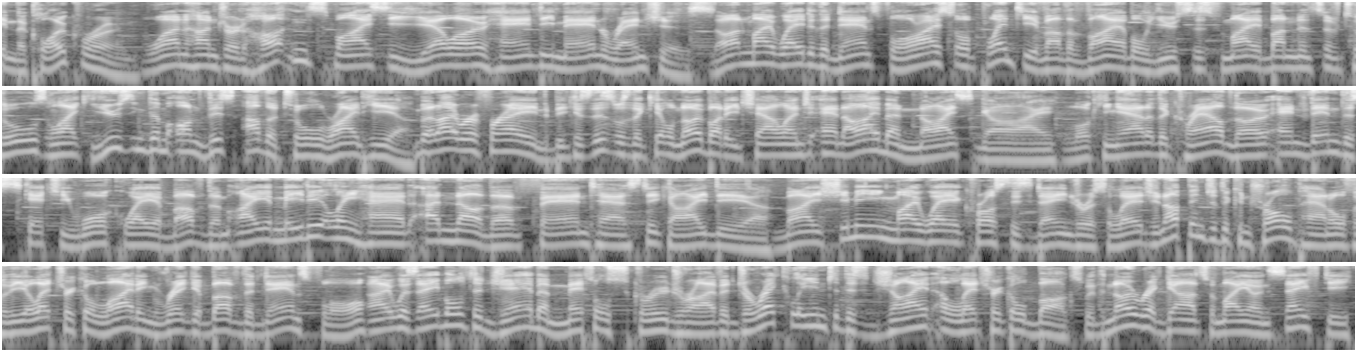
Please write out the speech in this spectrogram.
in the cloakroom. 100 hot and spicy yellow handyman wrenches. On my way to the dance floor, I saw plenty of other viable uses for my abundance of tools, like using them on this other tool right here. But I refrained because this was the Kill Nobody challenge and I'm a nice guy. Looking out at the crowd though, and then the sketchy walkway above them, I immediately had another fantastic idea. By shimmying my way across this dangerous ledge and up into the control panel for the electrical lighting rig above the dance floor, I was able to jam a metal screwdriver directly into this giant electrical box with no regards for my own safety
